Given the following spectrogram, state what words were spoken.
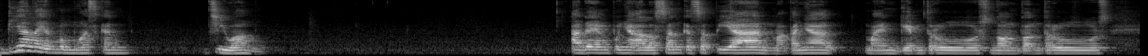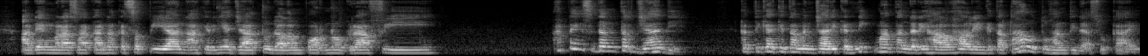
Dialah yang memuaskan jiwamu. Ada yang punya alasan kesepian, makanya main game terus, nonton terus. Ada yang merasa karena kesepian akhirnya jatuh dalam pornografi. Apa yang sedang terjadi ketika kita mencari kenikmatan dari hal-hal yang kita tahu Tuhan tidak sukai?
